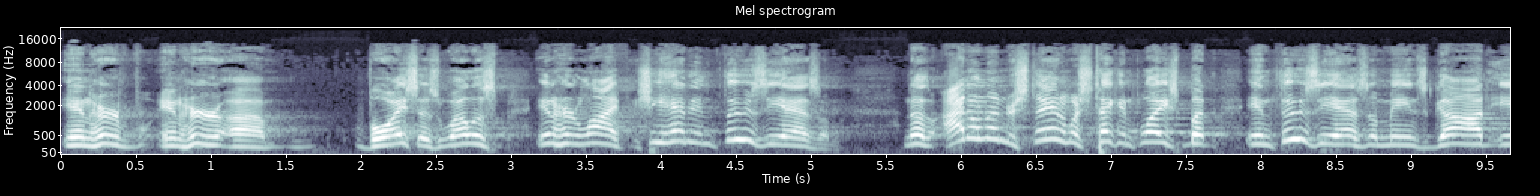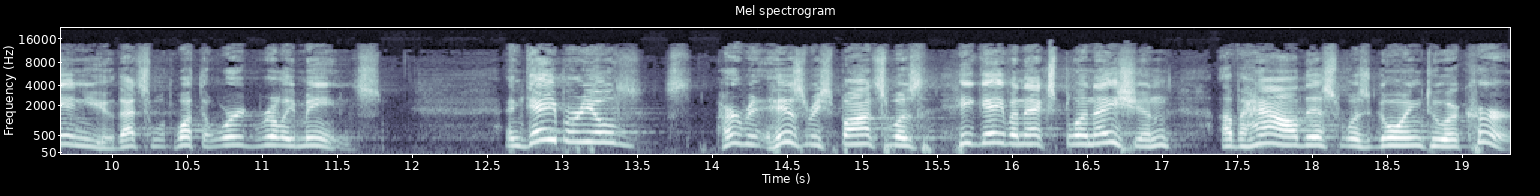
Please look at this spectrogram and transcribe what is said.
in her, in her uh, voice as well as in her life. She had enthusiasm. Now, I don't understand what's taking place, but enthusiasm means God in you. That's what the word really means. And Gabriel's her, his response was he gave an explanation of how this was going to occur.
